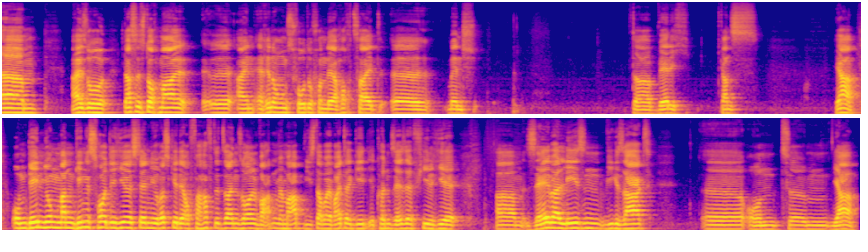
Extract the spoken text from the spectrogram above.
Ähm, also, das ist doch mal äh, ein Erinnerungsfoto von der Hochzeit. Äh, Mensch, da werde ich ganz. Ja, um den jungen Mann ging es heute hier, Stanley Röske, der auch verhaftet sein soll. Warten wir mal ab, wie es dabei weitergeht. Ihr könnt sehr, sehr viel hier ähm, selber lesen, wie gesagt. Äh, und ähm, ja,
